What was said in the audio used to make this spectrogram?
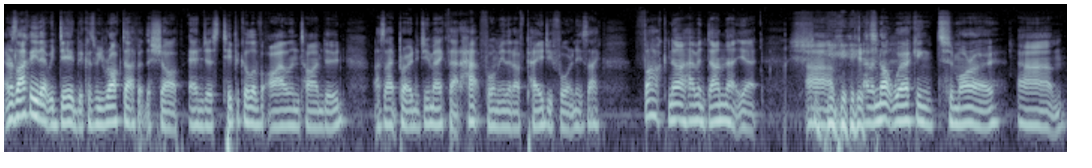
And it was lucky that we did because we rocked up at the shop and just typical of island time, dude. I was like, bro, did you make that hat for me that I've paid you for? And he's like, fuck, no, I haven't done that yet. Um, and I'm not working tomorrow. Um,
